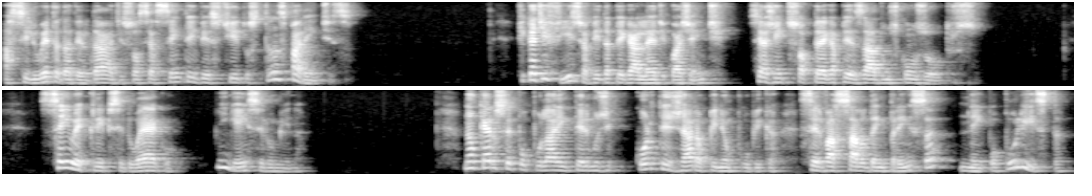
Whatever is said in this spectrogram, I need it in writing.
A silhueta da verdade só se assenta em vestidos transparentes. Fica difícil a vida pegar leve com a gente, se a gente só pega pesado uns com os outros. Sem o eclipse do ego, ninguém se ilumina. Não quero ser popular em termos de cortejar a opinião pública, ser vassalo da imprensa, nem populista.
